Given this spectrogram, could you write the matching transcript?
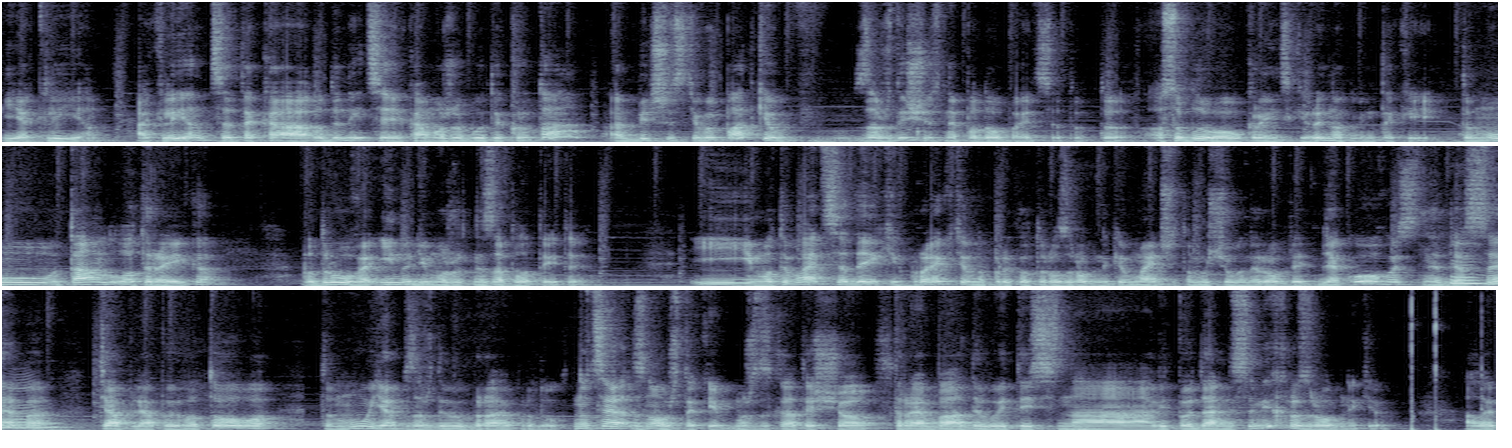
Є клієнт. А клієнт це така одиниця, яка може бути крута, а в більшості випадків завжди щось не подобається. Тобто, особливо український ринок він такий. Тому там лотерейка. По-друге, іноді можуть не заплатити. І мотивація деяких проєктів, наприклад, у розробників менше, тому що вони роблять для когось, не для Мгм. себе, тяп-ляп і готово. Тому я б завжди вибираю продукт. Ну це знову ж таки можна сказати, що треба дивитись на відповідальність самих розробників. Але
